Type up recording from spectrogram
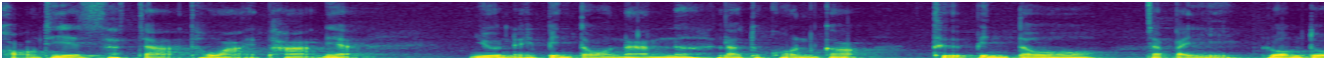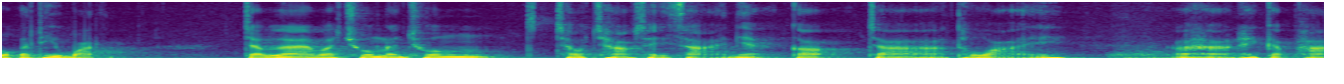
ของที่จะถวายพระเนี่ยอยู่ในปิ่นโตนั้นนะแล้วทุกคนก็ถือปิ่นโตจะไปรวมตัวกันที่วัดจำได้ว่าช่วงนั้นช่วงเช้าเช้าๆสายๆเนี่ยก็จะถวาย อาหารให้กับพระ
